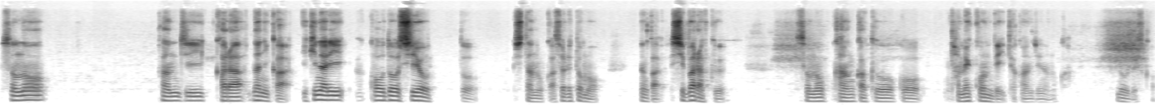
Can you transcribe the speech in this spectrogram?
その感じから何かいきなり行動しようとしたのかそれともなんかしばらくその感覚をこう溜め込んでいた感じなのかどうですか？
